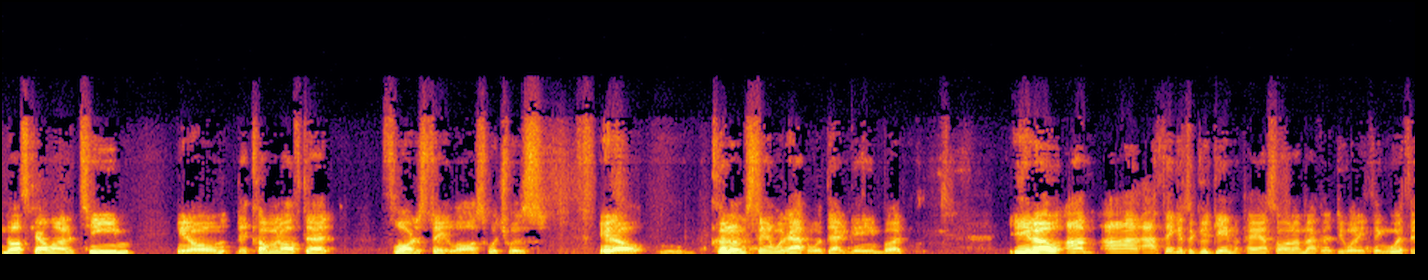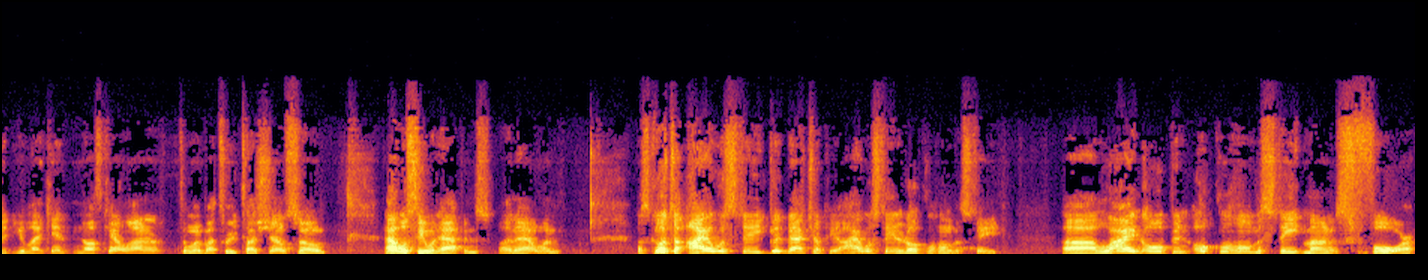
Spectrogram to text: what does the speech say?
North Carolina team. You know, they're coming off that Florida State loss, which was, you know, couldn't understand what happened with that game. But you know, I'm I, I think it's a good game to pass on. I'm not going to do anything with it. You like it, North Carolina to win by three touchdowns, so I will see what happens on that one. Let's go to Iowa State. Good matchup here. Iowa State at Oklahoma State. Uh, line open, Oklahoma State minus four.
